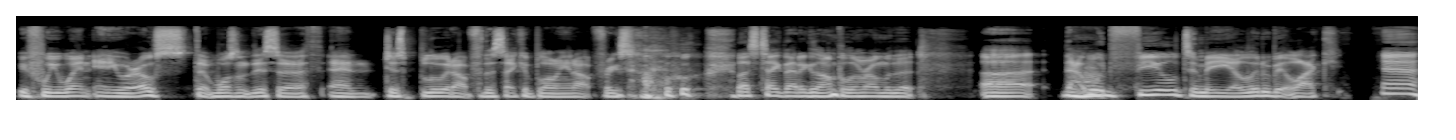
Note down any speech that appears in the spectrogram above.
if we went anywhere else that wasn't this Earth and just blew it up for the sake of blowing it up, for example, let's take that example and run with it. Uh, that Mhm. would feel to me a little bit like, eh,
